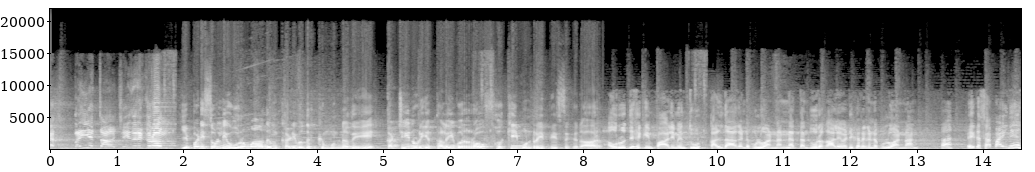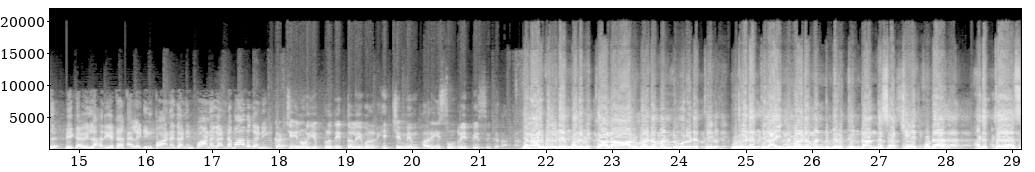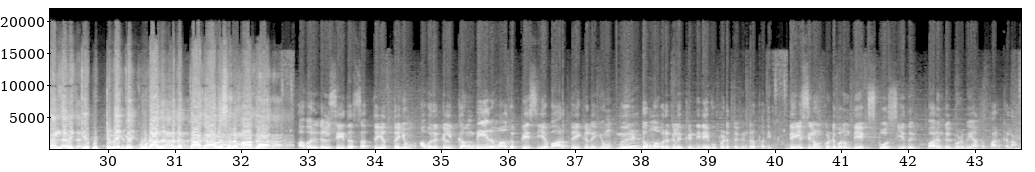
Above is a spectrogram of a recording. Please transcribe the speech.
செய்திருக்கிறோம். இப்படி சொல்லி ஒரு மாதம் கழிவதற்கு முன்னதே கட்சியினுடைய தலைவர் ரவுஃப் ஹக்கீம் ஒன்றை பேசுகிறார். அவரு தேகிம் பாலிமென் தூ கல்தாகண்ட புல்வான் நன் நத்தன் தூரகாலை வடிக்கிறகண்ட புல்வான் நான் ඒක සපයි නේද මේක ඇවිල්ලා හරියට ඇලඩින් පාන ගනින් පාන ගණ්ඩ මාව ගනින් கட்சியினுடைய பிரதி தலைவர் ஹெச் எம் எம் ஹரீஸ் ஒன்றை பேசுகிறார் ஜனாதிபதியுடைய பதவிக்காலம் ஆறு வருடம் என்றும் ஒரு இடத்தில் ஒரு இடத்தில் ஐந்து வருடம் என்றும் இருக்கின்ற அந்த சர்ச்சையை கூட அடுத்த சந்ததிக்கு விட்டு வைக்க கூடாது என்பதற்காக அவசரமாக அவர்கள் செய்த சத்தியத்தையும் அவர்கள் கம்பீரமாக பேசிய வார்த்தைகளையும் மீண்டும் அவர்களுக்கு நினைவுபடுத்துகின்ற பதிவு. டெய்லி சிலோன் கொண்டு வரும் தி எக்ஸ்போஸ் இது. வாரங்கள் முழுமையாக பார்க்கலாம்.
